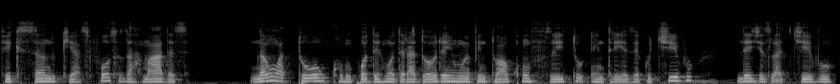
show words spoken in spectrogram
fixando que as Forças Armadas não atuam como poder moderador em um eventual conflito entre executivo, legislativo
